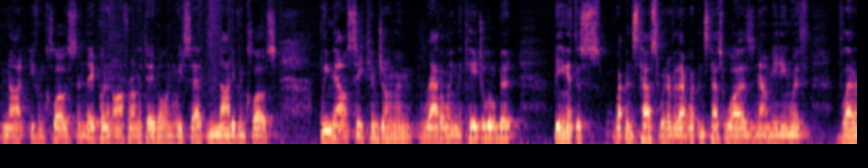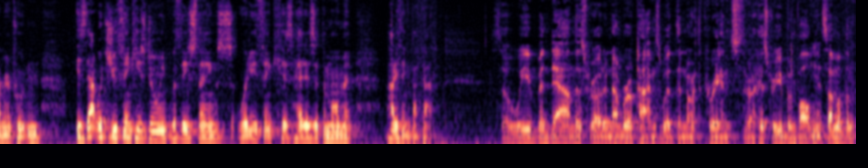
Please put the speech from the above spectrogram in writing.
not even close. And they put an offer on the table, and we said, not even close. We now see Kim Jong un rattling the cage a little bit, being at this weapons test, whatever that weapons test was, now meeting with Vladimir Putin. Is that what you think he's doing with these things? Where do you think his head is at the moment? How do you think about that? So we've been down this road a number of times with the North Koreans throughout history. You've been involved yep. in some of them.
